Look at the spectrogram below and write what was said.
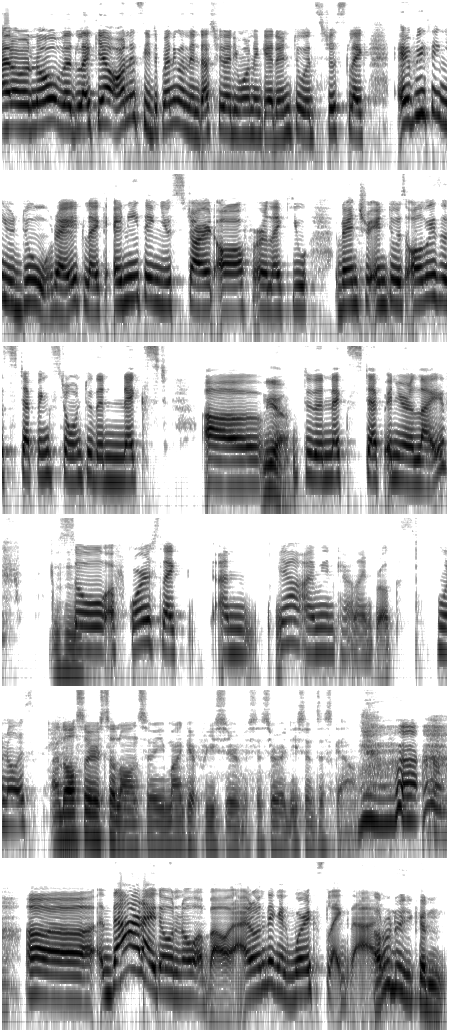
I don't know, but like, yeah, honestly, depending on the industry that you want to get into, it's just like everything you do, right? Like anything you start off or like you venture into is always a stepping stone to the next, uh, yeah. to the next step in your life. mhm. So of course, like, and yeah, I mean Caroline Brooks. Who knows? and also your salon, so you might get free services or a decent discount. uh, that I don't know about. I don't think it works like that. I don't know. You can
